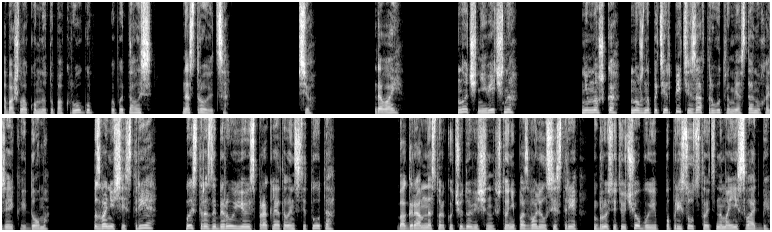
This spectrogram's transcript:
обошла комнату по кругу, попыталась настроиться. «Все, давай. Ночь не вечна. Немножко нужно потерпеть, и завтра утром я стану хозяйкой дома. Позвоню сестре, быстро заберу ее из проклятого института, Баграм настолько чудовищен, что не позволил сестре бросить учебу и поприсутствовать на моей свадьбе.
